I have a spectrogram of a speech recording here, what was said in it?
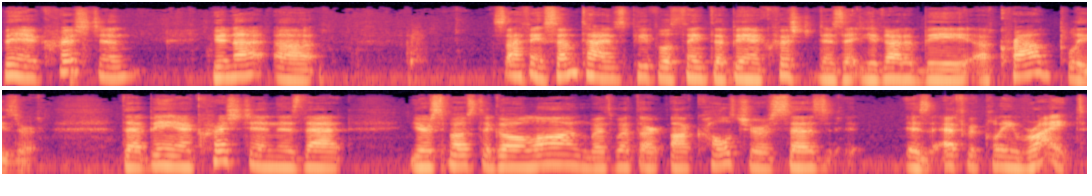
being a Christian, you're not. Uh, so I think sometimes people think that being a Christian is that you got to be a crowd pleaser. That being a Christian is that you're supposed to go along with what our, our culture says is ethically right.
